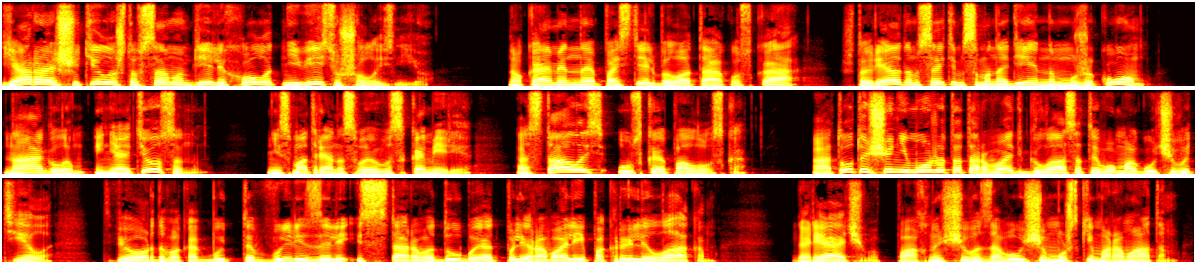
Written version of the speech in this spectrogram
Яра ощутила, что в самом деле холод не весь ушел из нее. Но каменная постель была так узка, что рядом с этим самонадеянным мужиком, наглым и неотесанным, несмотря на свое высокомерие, осталась узкая полоска. А тут еще не может оторвать глаз от его могучего тела, твердого, как будто вырезали из старого дуба и отполировали и покрыли лаком, горячего, пахнущего зовущим мужским ароматом —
